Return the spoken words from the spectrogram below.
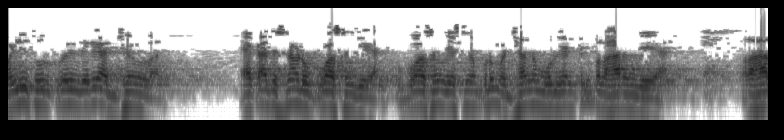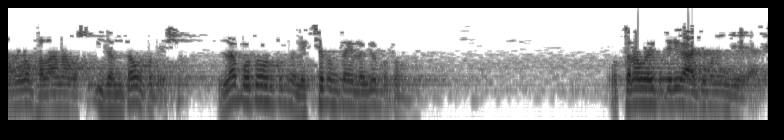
మళ్ళీ తూర్పు వైపు తిరిగి అధ్యయనం ఇవ్వాలి. ఏకాదశి నాడు ఉపవాసం చేయాలి. ఉపవాసం చేసినప్పుడు మధ్యాహ్నం మూడు గంటలకు పలహారం చేయాలి. పలహారంలో ఫలానా వస్తుంది ఇదంతా ఉపదేశం. ఇలా పోతూ ఉంటుంది. లెక్చర్ అంతా ఇలాగే పోతూ ఉంటుంది. ఉత్తరం వైపు తిరిగి ఆచమనం చేయాలి.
